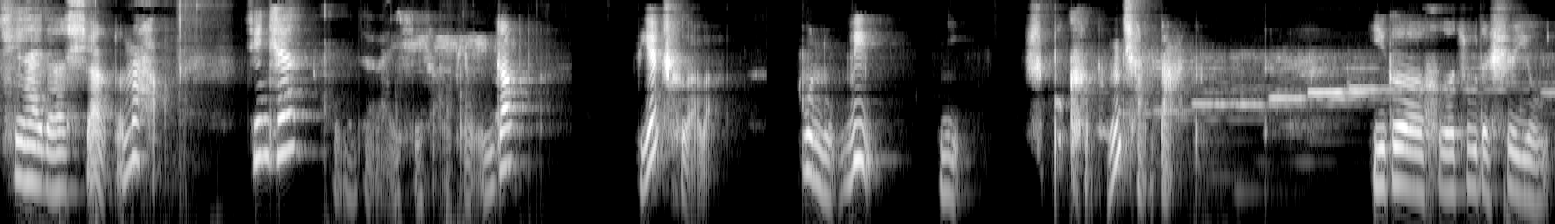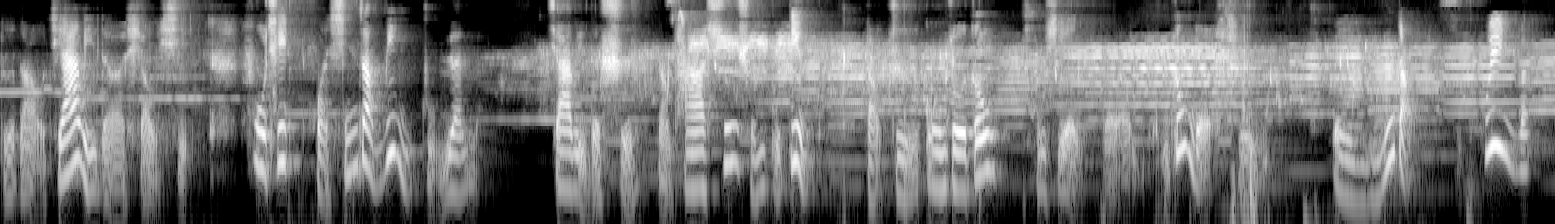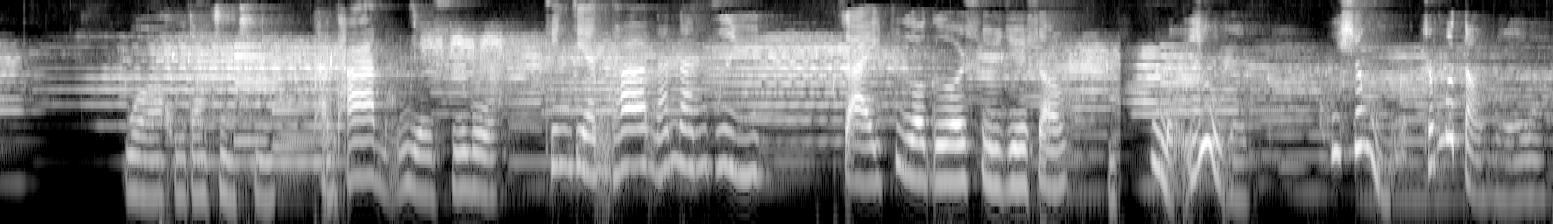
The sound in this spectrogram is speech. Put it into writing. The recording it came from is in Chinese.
亲爱的小耳朵们好，今天我们再来欣赏一篇文章。别扯了，不努力，你是不可能强大的。一个合租的室友得到家里的消息，父亲患心脏病住院了。家里的事让他心神不定，导致工作中出现了严重的失误，被领导会了。我回到住处，看他满脸失落，听见他喃喃自语：“在这个世界上，没有人会像我这么倒霉了。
